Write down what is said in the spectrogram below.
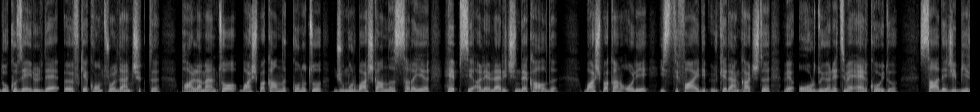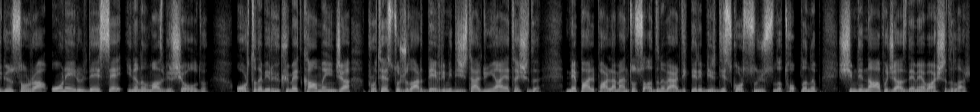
9 Eylül'de öfke kontrolden çıktı. Parlamento, Başbakanlık konutu, Cumhurbaşkanlığı sarayı hepsi alevler içinde kaldı. Başbakan Oli istifa edip ülkeden kaçtı ve ordu yönetime el koydu. Sadece bir gün sonra 10 Eylül'de ise inanılmaz bir şey oldu. Ortada bir hükümet kalmayınca protestocular devrimi dijital dünyaya taşıdı. Nepal parlamentosu adını verdikleri bir Discord sunucusunda toplanıp şimdi ne yapacağız demeye başladılar.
